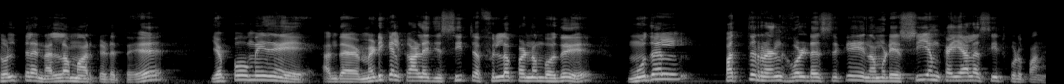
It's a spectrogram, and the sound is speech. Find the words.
டுவெல்த்தில் நல்ல மார்க் எடுத்து எப்போவுமே அந்த மெடிக்கல் காலேஜ் சீட்டை ஃபில்லப் பண்ணும்போது முதல் பத்து ரேங்க் ஹோல்டர்ஸுக்கு நம்முடைய சிஎம் கையால் சீட் கொடுப்பாங்க.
